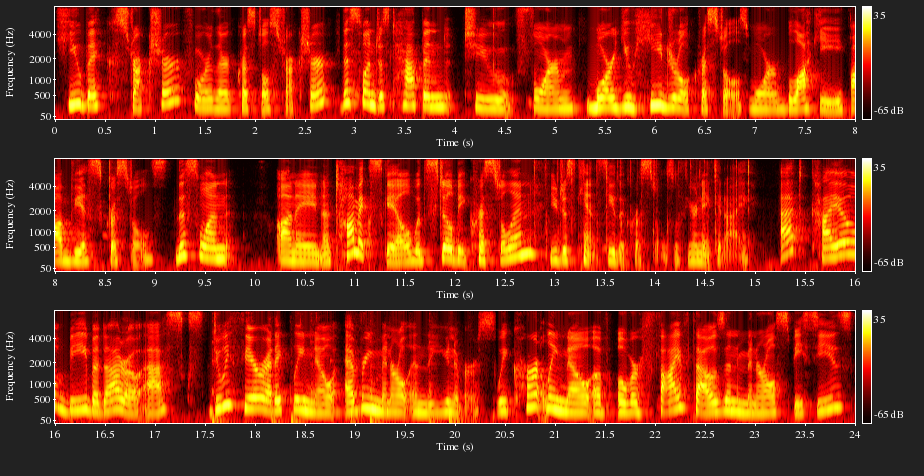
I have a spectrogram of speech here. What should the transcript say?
cubic structure for their crystal structure. This one just happened to form more euhedral crystals, more blocky, obvious crystals. This one on an atomic scale would still be crystalline. You just can't see the crystals with your naked eye. At Kaio B. Badaro asks, do we theoretically know every mineral in the universe? We currently know of over 5,000 mineral species,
